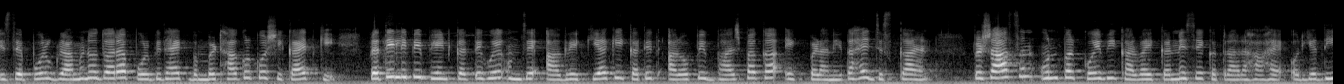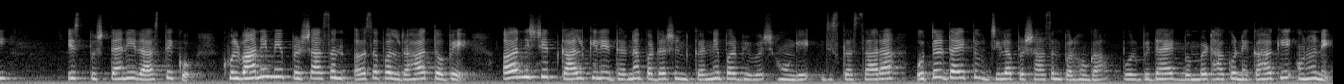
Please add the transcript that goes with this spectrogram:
इससे पूर्व ग्रामीणों द्वारा पूर्व विधायक बम्बर ठाकुर को शिकायत की। प्रतिलिपि भेंट करते हुए उनसे आग्रह किया कि कथित आरोपी भाजपा का एक बड़ा नेता है, जिस कारण प्रशासन उन पर कोई भी कार्रवाई करने से कतरा रहा है और यदि इस पुश्तैनी रास्ते को खुलवाने में प्रशासन असफल रहा तो वे अनिश्चित काल के लिए धरना प्रदर्शन करने पर विवश होंगे, जिसका सारा उत्तरदायित्व जिला प्रशासन पर होगा। पूर्व विधायक बम्बर ठाकुर ने कहा कि उन्होंने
